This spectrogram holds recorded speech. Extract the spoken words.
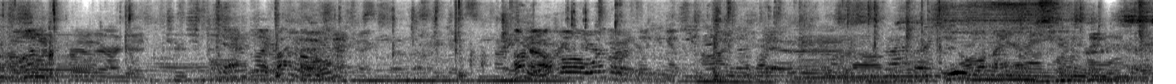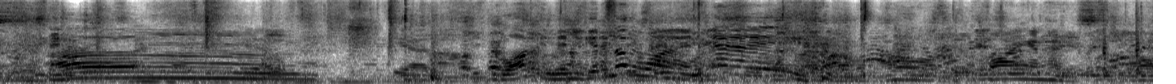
One further, I get two spots. Oh no. Um, block and then you get another one. Yay! Flying and haste. I'll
